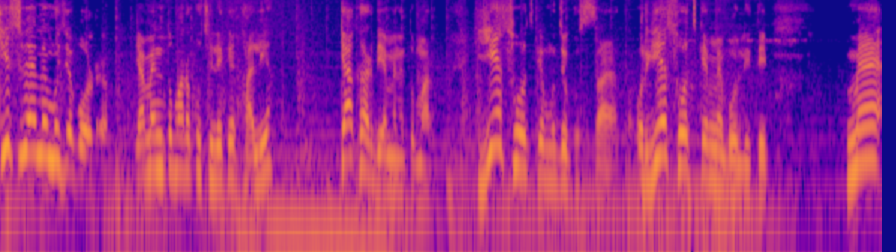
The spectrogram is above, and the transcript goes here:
किस वे में मुझे बोल रहे हो? क्या मैंने तुम्हारा कुछ लेके खा लिया? क्या कर दिया मैंने तुम्हारा? ये सोच के मुझे गुस्सा आया था, और ये सोच के मैं बोली थी। मैं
